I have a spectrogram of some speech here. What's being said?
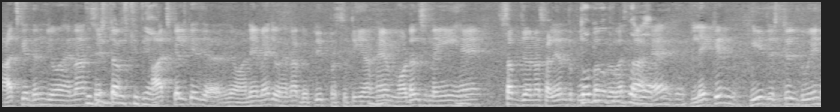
आज के दिन जो है ना सिस्टम आजकल के जमाने में जो है ना विपरीत परिस्थितियाँ हैं मॉडल्स नहीं हैं। सब जो है ना षडयंत्र तो पूर्वक व्यवस्था है है लेकिन he is still doing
